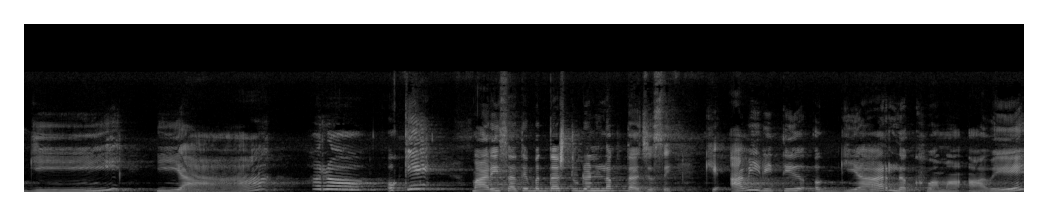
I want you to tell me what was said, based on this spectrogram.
ગી, યા, ર. ઓકે? મારી સાથે બધા સ્ટુડન્ટ લખતા જશે કે આવી રીતે અગિયાર લખવામાં આવે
